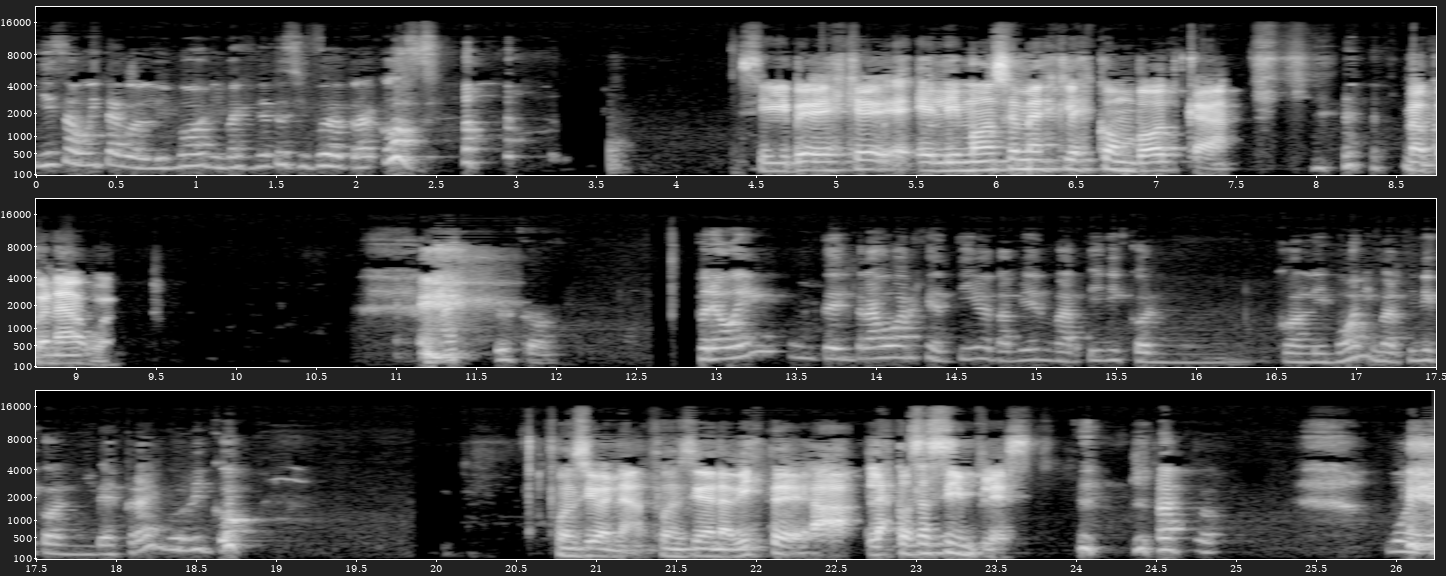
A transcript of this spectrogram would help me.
Y esa agüita con limón, imagínate si fuera otra cosa. Sí, es que el limón se mezcla con vodka, no con agua. Probé un trago argentino también, martini con, con limón y martini con spray, muy rico. Funciona, funciona, ¿viste? Ah, las cosas simples. Claro. Bueno,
